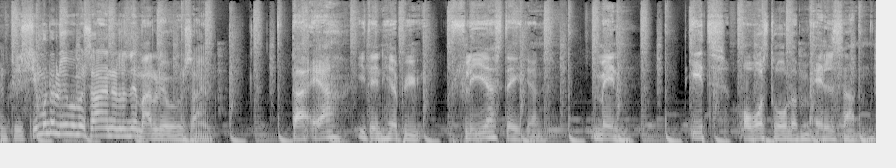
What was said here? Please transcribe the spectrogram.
det er Simon, der løber med sejren, eller det er mig, der løber med sejren. Der er i den her by flere stadions, men et overstråler dem alle sammen.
